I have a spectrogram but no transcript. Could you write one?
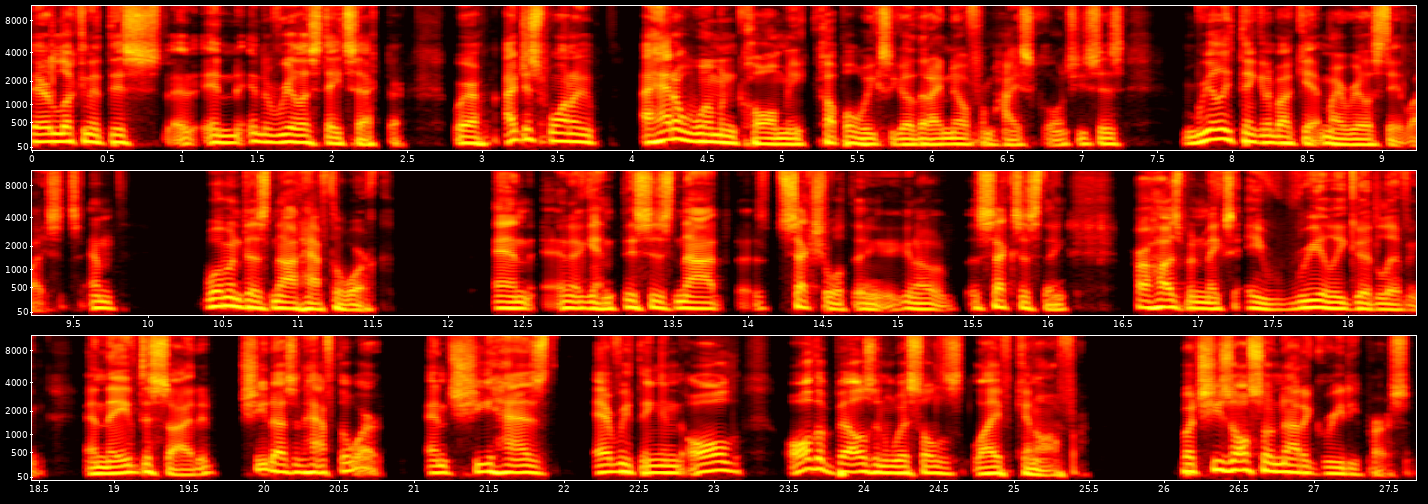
they're looking at this uh, in in the real estate sector where I just want to I had a woman call me a couple weeks ago that I know from high school and she says I'm really thinking about getting my real estate license. And woman does not have to work. And and again this is not a sexual thing you know a sexist thing. Her husband makes a really good living and they've decided she doesn't have to work and she has everything and all all the bells and whistles life can offer. But she's also not a greedy person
